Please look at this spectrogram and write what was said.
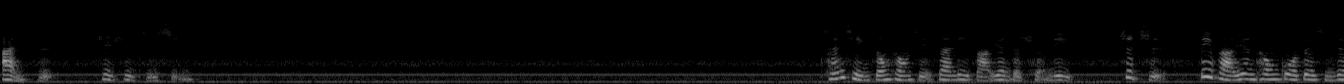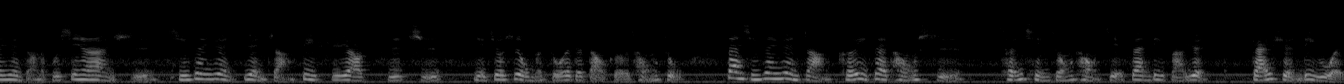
案子继续执行。呈请总统解散立法院的权利，是指立法院通过对行政院长的不信任案时，行政院院长必须要辞职，也就是我们所谓的倒阁重组。但行政院长可以在同时呈请总统解散立法院，改选立委，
